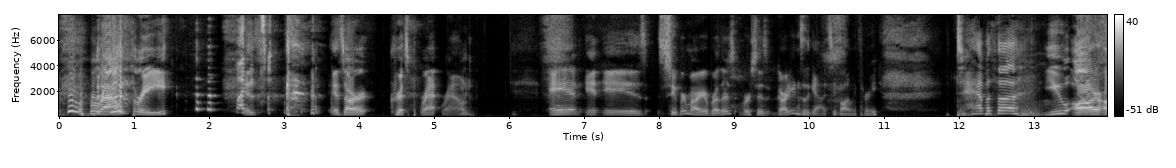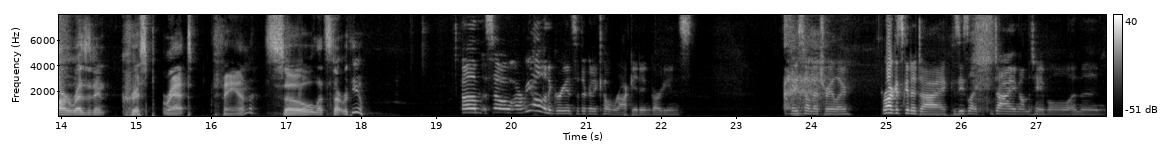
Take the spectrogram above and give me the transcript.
round three is is our Chris Pratt round, and it is Super Mario Brothers versus Guardians of the Galaxy Volume Three. Tabitha, you are our resident Chris Pratt fan, so let's start with you. Um, so are we all in agreement that they're going to kill Rocket in Guardians? Based on that trailer, Rocket's going to die because he's like dying on the table, and then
